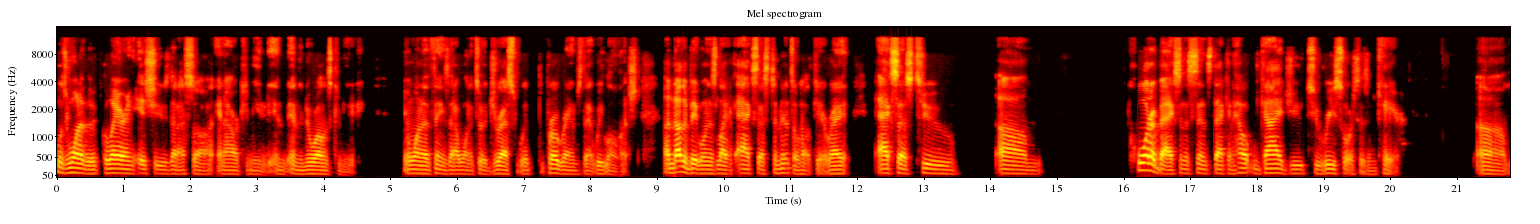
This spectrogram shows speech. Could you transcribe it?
was one of the glaring issues that I saw in our community, in, in the New Orleans community. And one of the things that I wanted to address with the programs that we launched. Another big one is like access to mental health care, right? Access to um, quarterbacks in a sense that can help guide you to resources and care. Um,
